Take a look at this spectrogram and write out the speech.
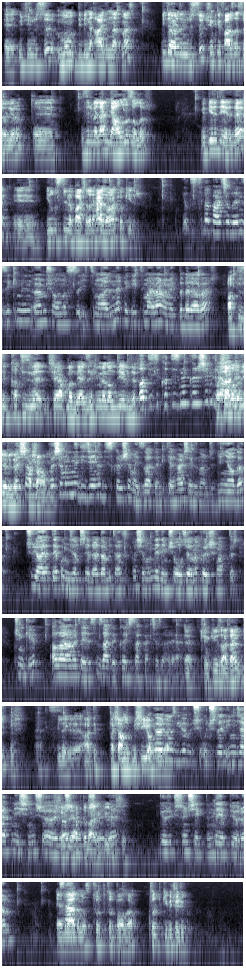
Ee, üçüncüsü mum dibini aydınlatmaz. Bir dördüncüsü çünkü fazla söylüyorum. ee, zirveler yalnız olur. Ve bir diğeri de ee, Yıldız Tilbe parçaları her zaman çok iyidir. Yıldız Tilbe parçalarını Zeki Müren'in övmüş olması ihtimaline pek ihtimal vermemekle beraber At izi kat izine şey yapmadı yani Zeki Müren onu diyebilir. at izi kat izine karışabilir Paşam abi. onu diyebilir. Paşam, Paşam. Paşamın ne diyeceğine biz karışamayız zaten bir kere her şeyden önce. Dünyada şu hayatta yapamayacağım şeylerden bir tanesi paşamın ne demiş olacağına karışmaktır. Çünkü Allah rahmet eylesin zaten karışsak kaç yazar yani. Evet çünkü zaten gitmiş. Evet. Güle güle. Artık paşamlık bir şey yok burada. Gördüğünüz gibi şu uçları inceltme işini şöyle Şöyle yap da bari şöyle görürsün. görüksün şeklinde yapıyorum. Evladımız Turp Turpoğlu. Turp gibi çocuk.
